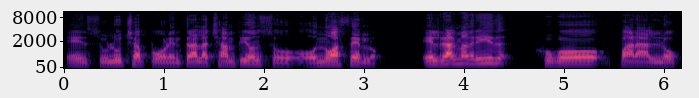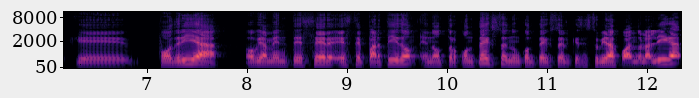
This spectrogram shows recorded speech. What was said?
en su lucha por entrar a la Champions o, no hacerlo. El Real Madrid jugó para lo que podría obviamente ser este partido en otro contexto, en un contexto en el que se estuviera jugando la liga.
